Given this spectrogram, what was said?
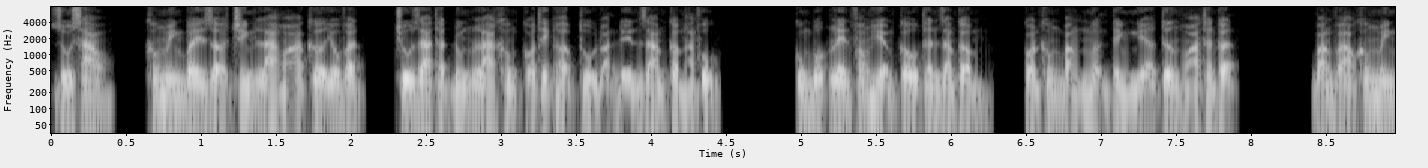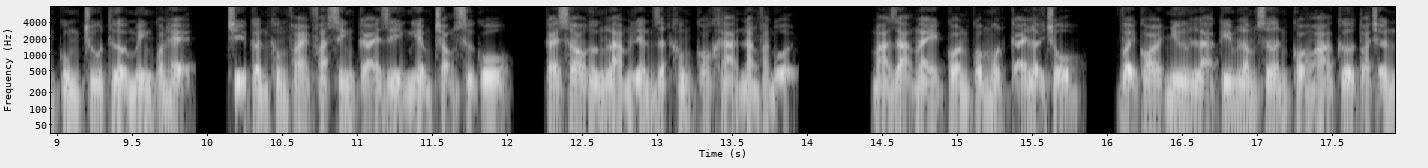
Dù sao không minh bây giờ chính là hóa cơ yêu vật, chu gia thật đúng là không có thích hợp thủ đoạn đến giam cầm hạ phục. Cùng bước lên phong hiểm câu thân giam cầm, còn không bằng mượn tình nghĩa tương hòa thân cận. Bằng vào không minh cùng chu thừa minh quan hệ, chỉ cần không phải phát sinh cái gì nghiêm trọng sự cố, cái so ứng làm liền rất không có khả năng phản bội. Mà dạng này còn có một cái lợi chỗ, vậy coi như là kim lâm sơn có hóa cơ tòa c h ấ n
